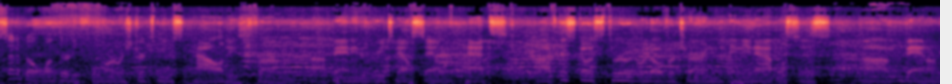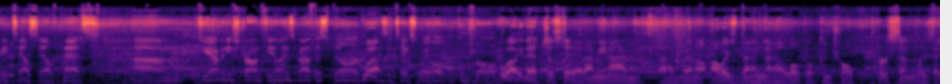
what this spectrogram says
Senate Bill 134 restricts municipalities from uh, banning the retail sale of pets. Uh, if this goes through, it would overturn Indianapolis's um, ban on retail sale of pets. Um, do you have any strong feelings about this bill well, as it takes away local control? Well, that's just it. I mean, I've, I've been, always been a local control person. At least I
